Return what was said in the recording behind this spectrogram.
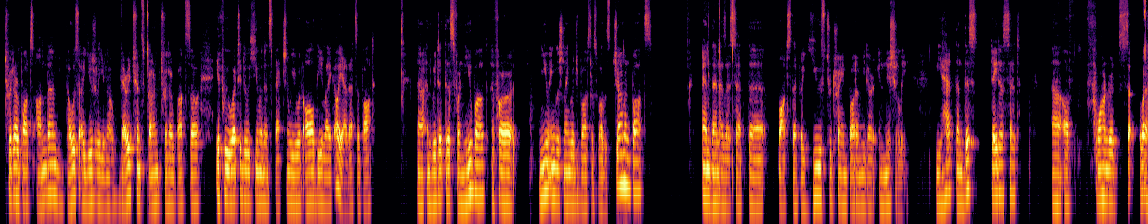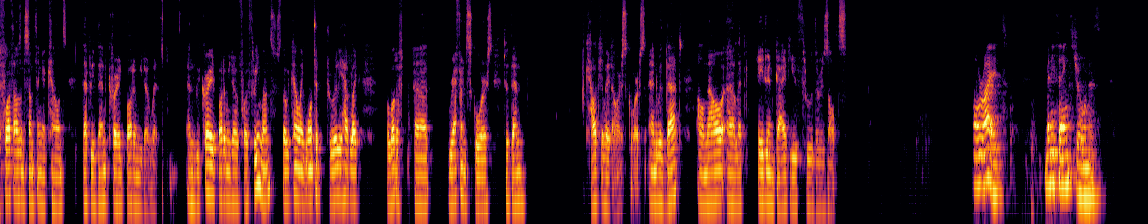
Twitter bots on them. Those are usually, you know, very transparent Twitter bots. So if we were to do a human inspection, we would all be like, oh yeah, that's a bot. Uh, and we did this for new bot, uh, for new English language bots as well as German bots. And then, as I said, the bots that were used to train Botometer initially. We had then this data set uh, of 400, 4,000 something accounts that we then queried Botometer with. And we queried Botometer for three months. So we kind of like wanted to really have like a lot of uh, reference scores to then calculate our scores. And with that, I'll now uh, let Adrian guide you through the results. All right. Many thanks, Jonas.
